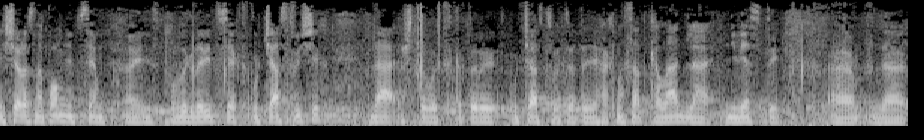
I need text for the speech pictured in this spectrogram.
еще раз напомнить всем, э, поблагодарить всех участвующих, да, что вот, которые участвуют в этой Хахнасад Кала для невесты, э, для,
